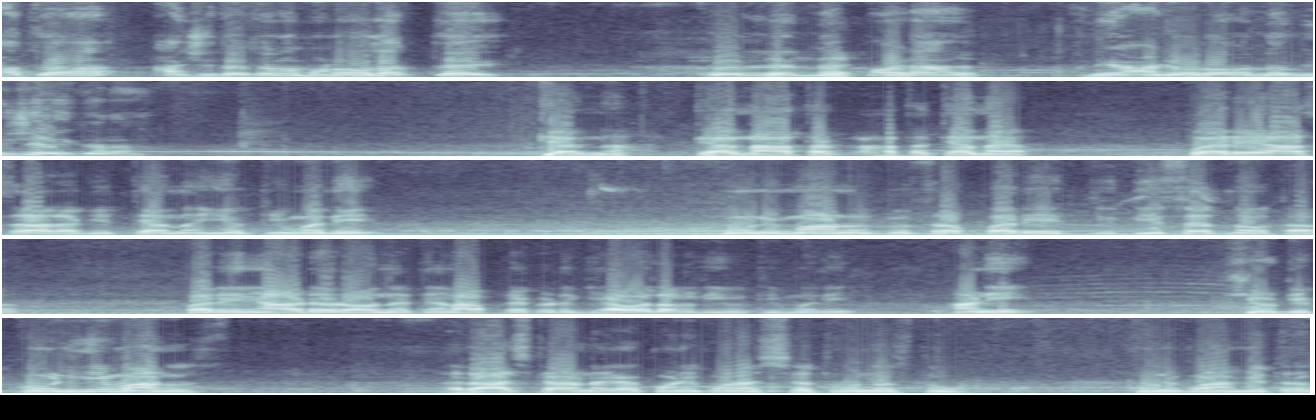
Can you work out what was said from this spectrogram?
आता अजितदादांना म्हणावं लागतंय कोल्हेंना पाडा आणि आढळरावांना विजय करा. त्यांना त्यांना आता आता त्यांना पर्याय असा आला की त्यांना युतीमध्ये कोणी माणूस दुसरा पर्याय दिसत नव्हता. पर्याय आढळावनं त्यांना आपल्याकडे घ्यावं लागलं युतीमध्ये आणि शेवटी कोणीही माणूस राजकारणात काय कोणी कोणा शत्रू नसतो कोणी कोणा मित्र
